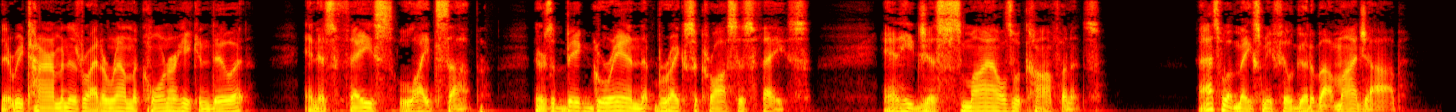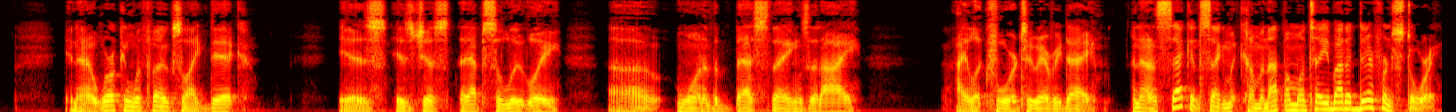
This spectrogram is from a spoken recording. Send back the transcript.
that retirement is right around the corner. He can do it. And his face lights up. There's a big grin that breaks across his face, and he just smiles with confidence. That's what makes me feel good about my job. You know, working with folks like Dick is is just absolutely uh, one of the best things that I I look forward to every day. And now, the second segment coming up, I'm going to tell you about a different story.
